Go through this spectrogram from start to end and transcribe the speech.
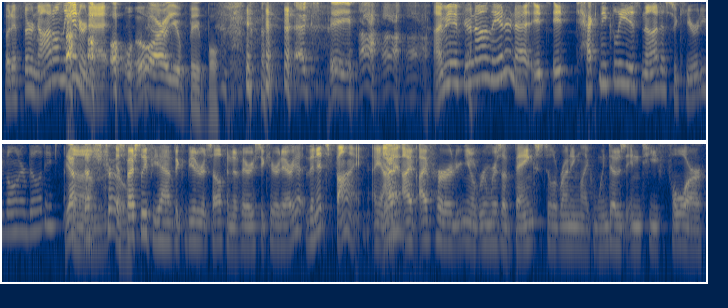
but if they're not on the internet, Oh, who are you people? XP. I mean, if you're not on the internet, it, it technically is not a security vulnerability. Yep, that's true. Especially if you have the computer itself in a very secured area, then it's fine. I, Yeah. I, I've, I've heard you know rumors of banks still running like Windows NT four.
